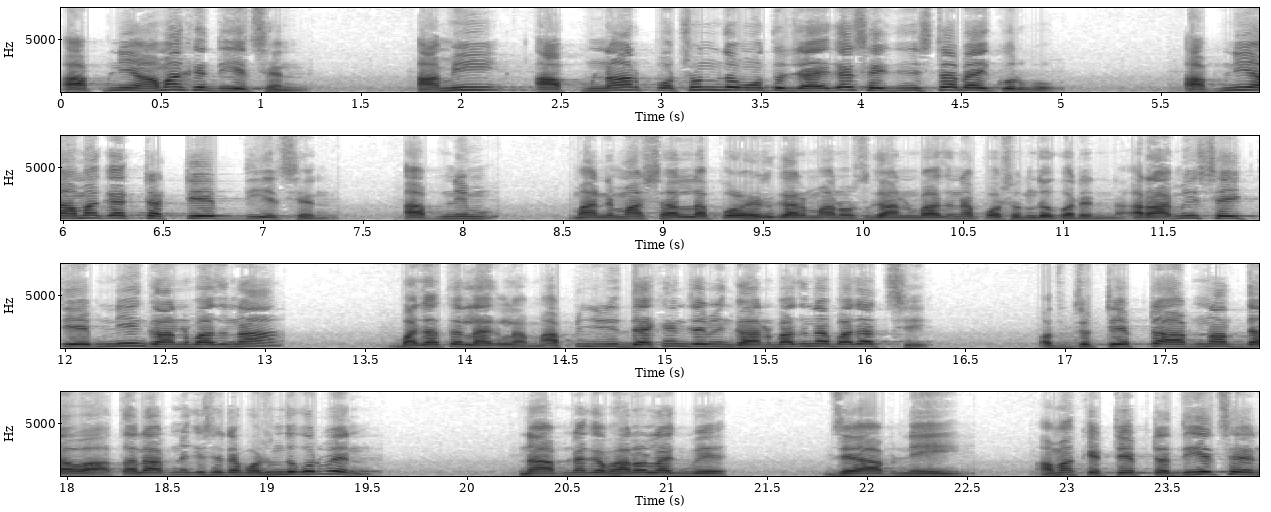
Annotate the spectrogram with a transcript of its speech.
আপনি আমাকে দিয়েছেন, আমি আপনার পছন্দ মতো জায়গায় সেই জিনিসটা ব্যয় করব। আপনি আমাকে একটা টেপ দিয়েছেন। আপনি মানে মাশাল্লাহ পরেশগার মানুষ, গান বাজনা পছন্দ করেন না। আর আমি সেই টেপ নিয়ে গান বাজনা বাজাতে লাগলাম। আপনি যদি দেখেন যে আমি গান বাজনা বাজাচ্ছি, অথচ টেপটা আপনার দেওয়া, তাহলে আপনি কি সেটা পছন্দ করবেন? না, আপনাকে ভালো লাগবে যে আপনি আমাকে টেপটা দিয়েছেন,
